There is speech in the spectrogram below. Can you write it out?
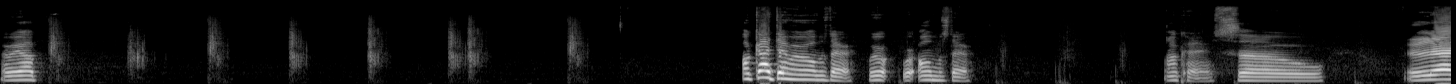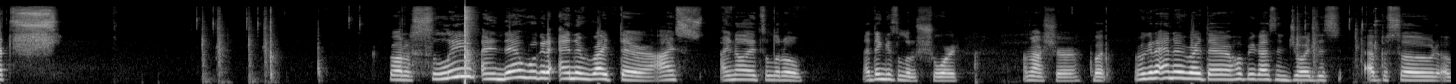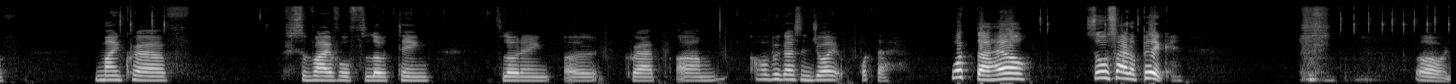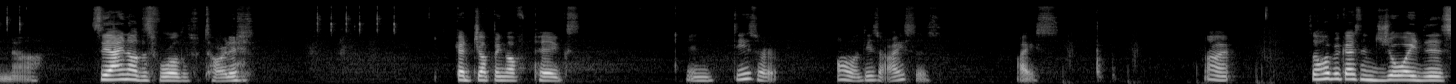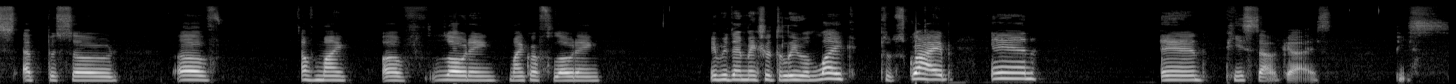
Hurry up. Oh god damn, we're almost there. We're we're almost there. Okay, so let's go to sleep, and then we're gonna end it right there. I I know it's a little, I think it's a little short. I'm not sure, but we're gonna end it right there. I hope you guys enjoyed this episode of Minecraft survival floating, floating uh crap. Um, I hope you guys enjoy. What the? What the hell? Suicidal pig. oh no. See, I know this world is retarded. Got jumping off pigs. And these are, oh, these are ices. Ice. Alright. So I hope you guys enjoyed this episode of, of my of loading, Minecraft loading. If you did, make sure to leave a like, subscribe, and and peace out, guys. Peace.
